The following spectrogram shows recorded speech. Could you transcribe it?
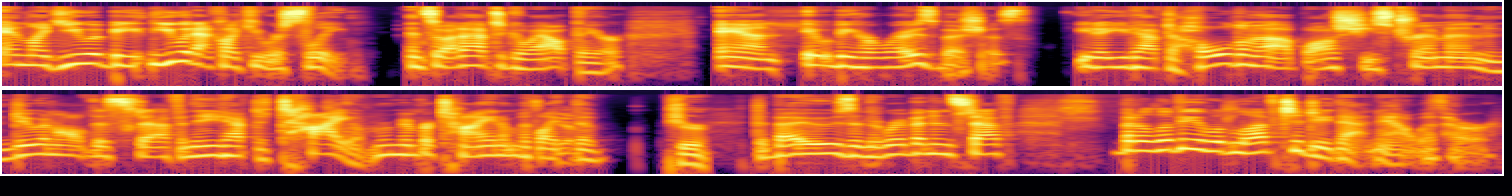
And like you would be, you would act like you were asleep, and so I'd have to go out there, and it would be her rose bushes. You know, you'd have to hold them up while she's trimming and doing all this stuff, and then you'd have to tie them. Remember tying them with like the Sure. the bows and the ribbon and stuff. But Olivia would love to do that now with her,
